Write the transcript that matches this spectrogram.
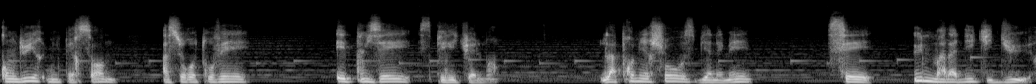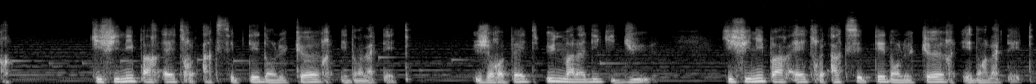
conduire une personne à se retrouver épuisée spirituellement. La première chose, bien aimé, c'est une maladie qui dure qui finit par être accepté dans le cœur et dans la tête. Je répète, une maladie qui dure, qui finit par être acceptée dans le cœur et dans la tête.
